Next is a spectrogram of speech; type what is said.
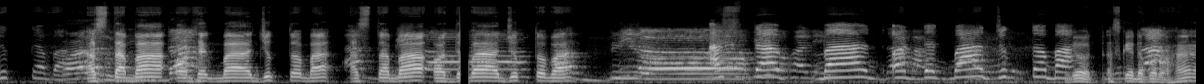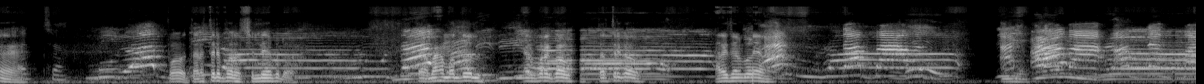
যুক্ত বা আস্তা বা অর্ধেক বা যুক্ত বা আস্তা বা অর্ধেক বা যুক্ত বা আস্তাবা অর্ধেক বা যুক্ত বা গুড আজকে এটা পড়ো হ্যাঁ আচ্ছা পড়ো তাড়াতাড়ি পড়ো চলে পড়ো তা মাহমুদুল এরপরে কও তাড়াতাড়ি কও আরেকজন পড়ে আস্তাবা আস্তাবা অর্ধেক বা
